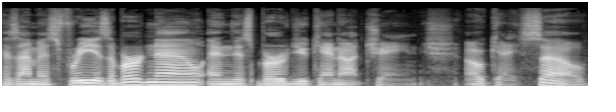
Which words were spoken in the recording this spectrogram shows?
because I'm as free as a bird now, and this bird you cannot change. Okay, so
